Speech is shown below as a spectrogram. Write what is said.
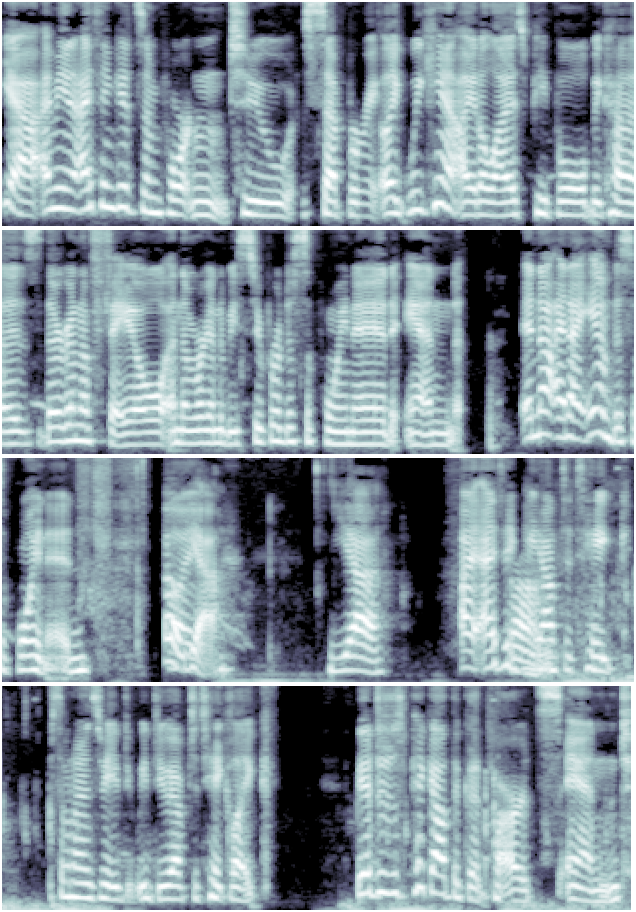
yeah, I mean, I think it's important to separate. Like, we can't idolize people because they're gonna fail, and then we're gonna be super disappointed, and and not. And I am disappointed. oh yeah yeah I, I think we Um, have to take. Sometimes we we do have to take like we have to just pick out the good parts and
